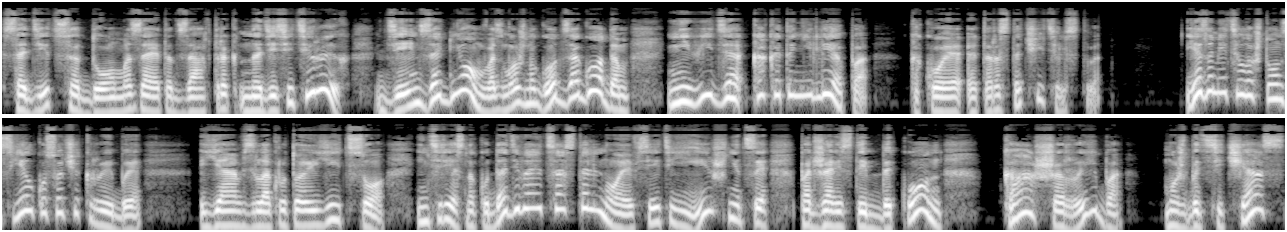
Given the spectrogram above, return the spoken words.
садится дома за этот завтрак на десятерых, день за днем, возможно, год за годом, не видя, как это нелепо, какое это расточительство. Я заметила, что он съел кусочек рыбы — я взяла крутое яйцо. Интересно, куда девается остальное? Все эти яичницы, поджаристый бекон, каша, рыба. Может быть, сейчас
